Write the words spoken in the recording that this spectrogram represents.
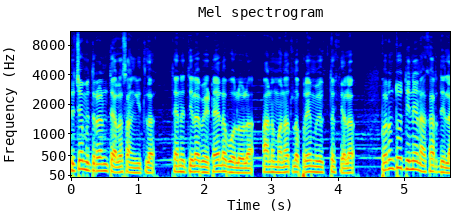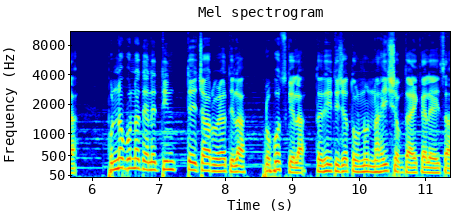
तिच्या मित्राने त्याला सांगितलं. त्याने तिला भेटायला बोलवलं आणि मनातलं प्रेम व्यक्त केलं. परंतु तिने नकार दिला. पुन्हा पुन्हा त्याने तीन ते चार वेळा तिला प्रपोज केला तरीही तिच्या तोंडून नाही शब्द ऐकायला यायचा.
